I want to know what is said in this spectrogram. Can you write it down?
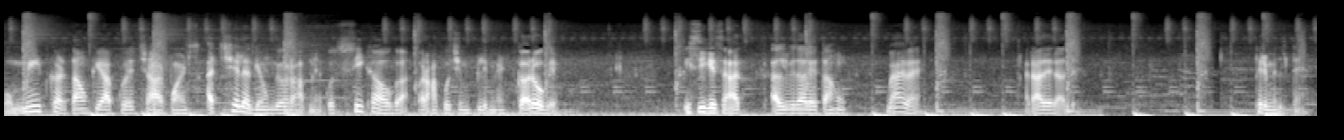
उम्मीद करता हूँ कि आपको ये चार पॉइंट्स अच्छे लगे होंगे और आपने कुछ सीखा होगा और आप कुछ इम्प्लीमेंट करोगे। इसी के साथ अलविदा लेता हूँ। Bye bye Radhe Radhe. फिर मिलते हैं।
